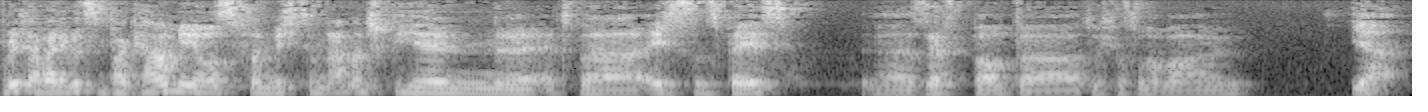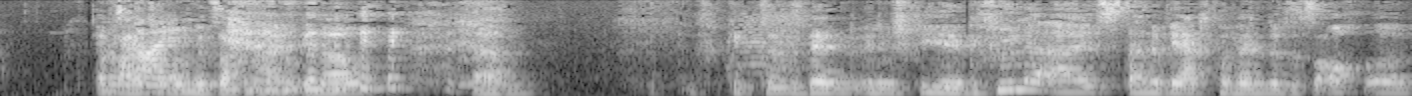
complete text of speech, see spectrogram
mittlerweile gibt es ein paar Cameos von mich zu anderen Spielen, äh, etwa Aces in Space. Äh, Seth baut da durchaus immer mal, ja, Erweiterungen mit Sachen ein, genau. ähm, es, gibt, es werden in dem Spiel Gefühle als deine Werte verwendet, das ist auch äh,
